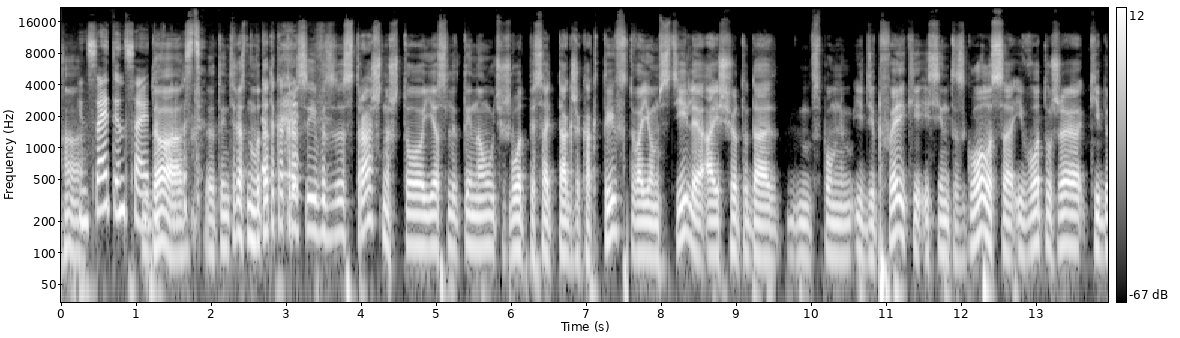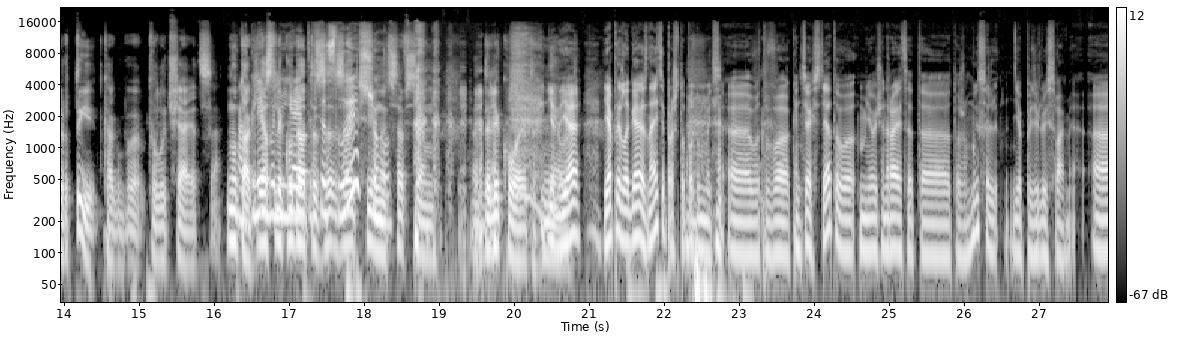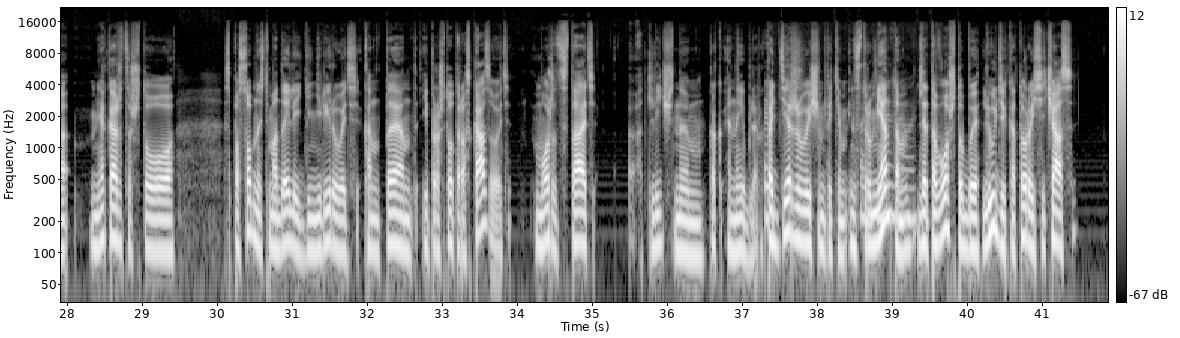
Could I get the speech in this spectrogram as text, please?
Класс. Инсайт, инсайт. Да, это интересно. Ну, вот это как раз и страшно, что если ты научишь бот писать так же, как ты, в твоем стиле, а еще туда вспомним и дипфейки, и синтез голоса, и вот уже кибер ты как бы получается. Ну а так, если куда-то за закинуть совсем далеко это Не, ну я, я предлагаю, знаете, про что подумать? Э, вот в контексте этого мне очень нравится эта тоже мысль, я поделюсь с вами. Э, мне кажется, что способность моделей генерировать контент и про что-то рассказывать может стать отличным, как enabler, поддерживающим таким инструментом для того, чтобы люди, которые сейчас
